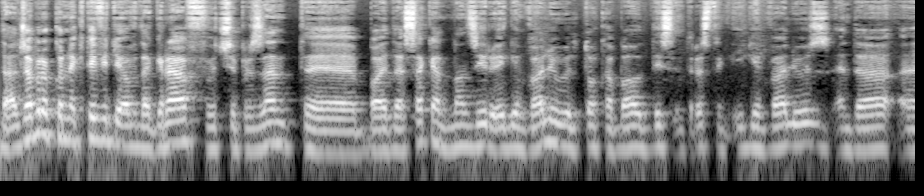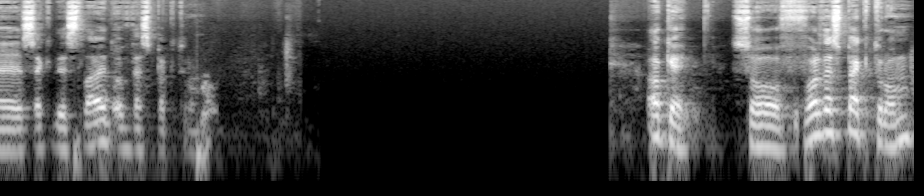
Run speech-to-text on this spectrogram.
the algebraic connectivity of the graph, which represent by the second non-zero eigenvalue. We'll talk about these interesting eigenvalues in the second slide of the spectrum. Okay, so for the spectrum,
